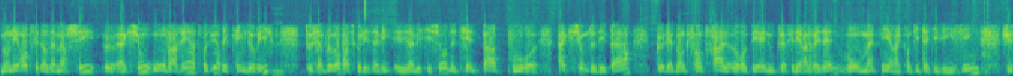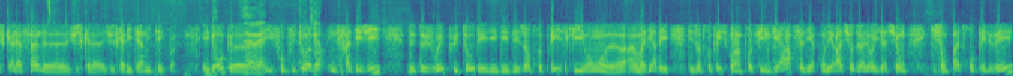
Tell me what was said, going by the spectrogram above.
mais on est rentré dans un marché euh, action où on va réintroduire des primes de risque, mmh. tout simplement parce que les, les, investisseurs ne tiennent pas pour euh, axiome de départ que la Banque centrale européenne ou que la Fédérale Réserve vont maintenir un quantitative easing jusqu'à la fin de jusqu'à la jusqu'à l'éternité quoi. Et donc euh, ah bah, il faut plutôt avoir une stratégie de, de jouer plutôt des, des, des entreprises qui ont, euh, on va dire, des, des, entreprises qui ont un profil garde, c'est-à-dire qui ont des ratios de valorisation qui sont pas trop élevés,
